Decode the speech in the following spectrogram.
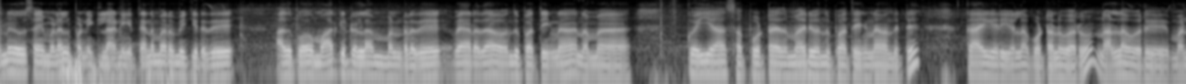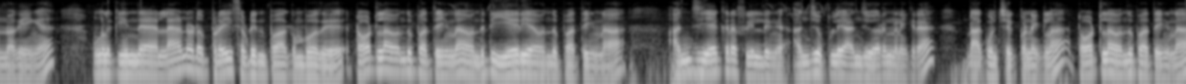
என்ன விவசாயம் வேணாலும் பண்ணிக்கலாம். நீங்கள் தென்னை மரம் வைக்கிறது அது போக மார்க்கெட் எல்லாம் பண்ணுறது வேறு ஏதாவது வந்து பார்த்திங்கன்னா நம்ம கொய்யா சப்போட்டா இது மாதிரி வந்து பார்த்திங்கன்னா வந்துட்டு காய்கறிகள்லாம் போட்டாலும் வரும். நல்ல ஒரு மண் வகைங்க. உங்களுக்கு இந்த லேண்டோட ப்ரைஸ் அப்படின்னு பார்க்கும்போது டோட்டலாக வந்து பார்த்தீங்கன்னா வந்துட்டு ஏரியா வந்து பார்த்தீங்கன்னா அஞ்சு ஏக்கரை ஃபீல்டுங்க. அஞ்சு புள்ளி அஞ்சு வரும்னு நினைக்கிறேன். டாக்குமெண்ட் செக் பண்ணிக்கலாம். டோட்டலாக வந்து பார்த்தீங்கன்னா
